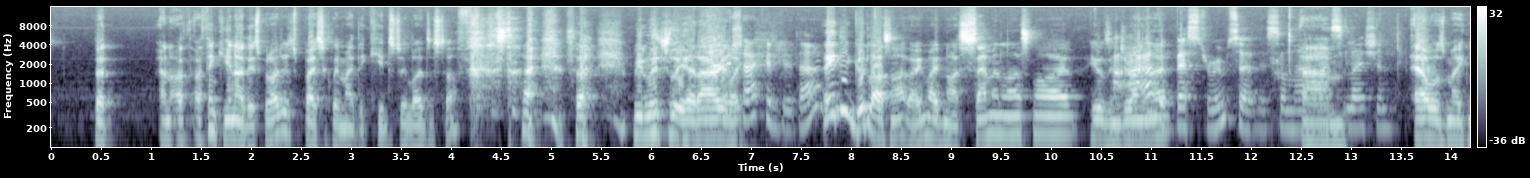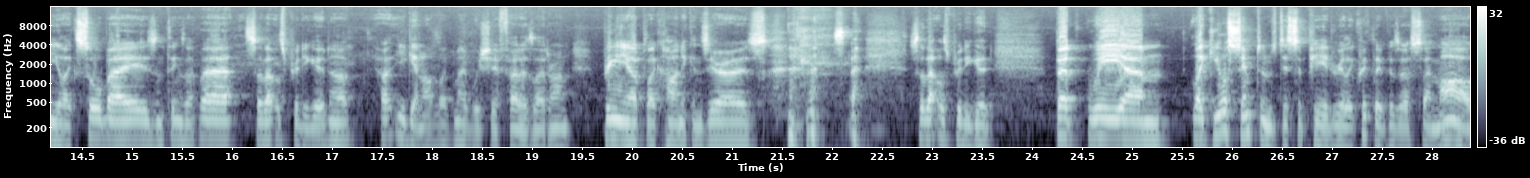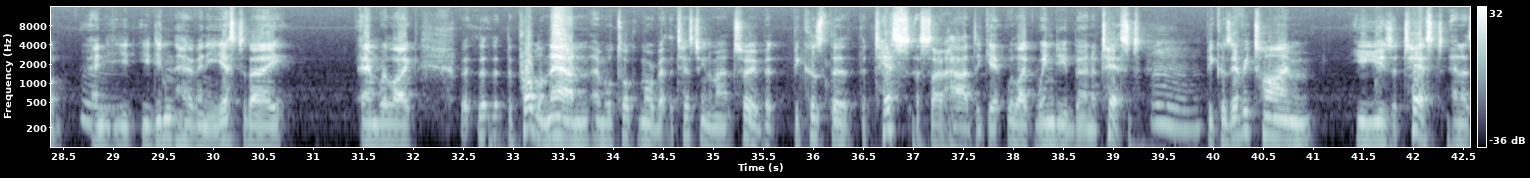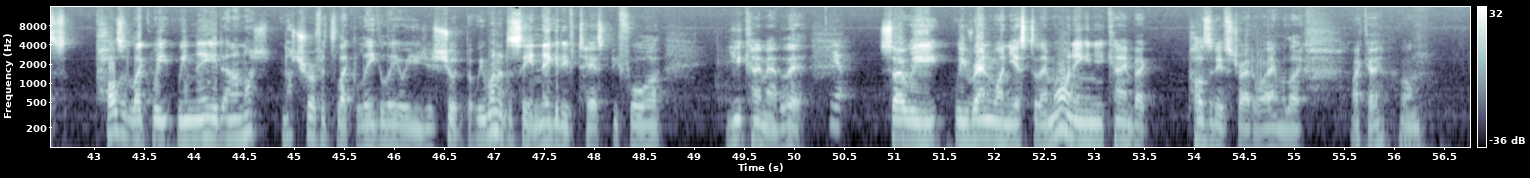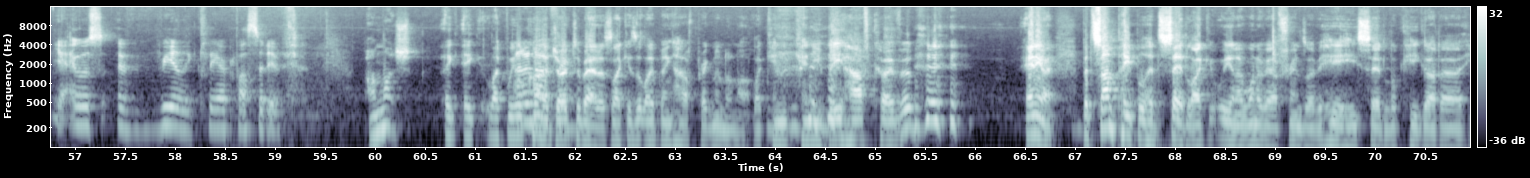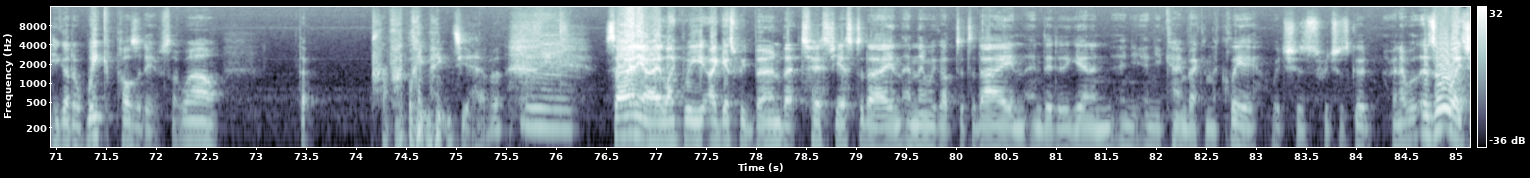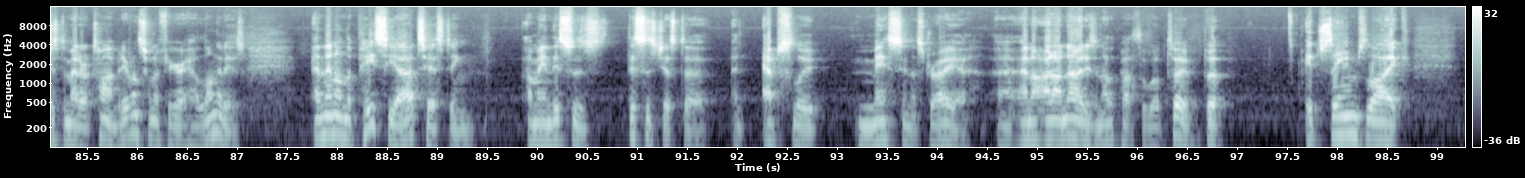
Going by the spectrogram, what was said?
And I, I think you know this, but I just basically made the kids do loads of stuff. so, so we literally had i Ari wish like i could do that he did good last night though. He made nice salmon last night. He was I- enjoying I had the best room service on that Um, isolation Al was making you like sorbets and things like that, so that was pretty good. And I, I, again, I'll like maybe we'll share photos later on, bringing you up like Heineken zeros, so, so that was pretty good. But we, um, like your symptoms disappeared really quickly because they were so mild, and you, you didn't have any yesterday. And we're like, the, the, the problem now, and, and we'll talk more about the testing in a moment too, but because the, the tests are so hard to get, we're like, when do you burn a test? Mm. Because every time you use a test and it's positive, like we, we need, and I'm not, not sure if it's like legally or you just should, but we wanted to see a negative test before you came out of there. yep So we, we ran one yesterday morning and you came back positive straight away, and we're like, okay, well, yeah it was a really clear positive I'm not sh- like, like- like we all kind of joked about it. It's like, is it like being half pregnant or not? Like, can can you be half COVID? Anyway, but some people had said, like you know, one of our friends over here, he said, look, he got a he got a weak positive. So well, that probably means you have it. So anyway, like we, I guess we burned that test yesterday, and, and then we got to today and, and did it again, and, and, you, and you came back in the clear, which is which is good. I mean, it was, it's always just a matter of time, but everyone's trying to figure out how long it is. And then on the PCR testing, I mean, this is this is just a an absolute mess in Australia. uh, and, I, and I know it is in other parts of the world too. But it seems like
